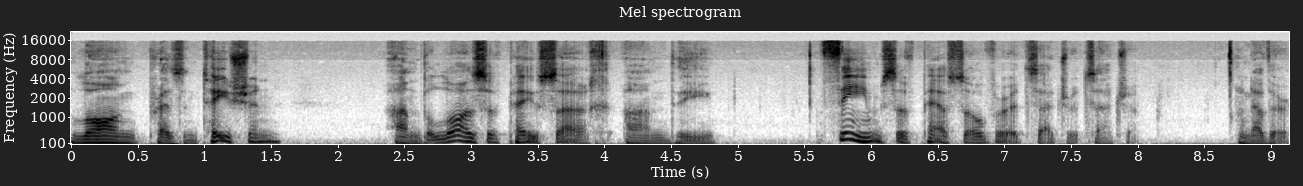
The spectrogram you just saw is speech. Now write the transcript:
long presentation on the laws of Pesach, on the themes of Passover, etc., etc. Another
